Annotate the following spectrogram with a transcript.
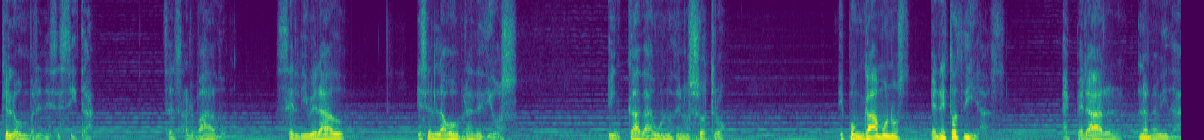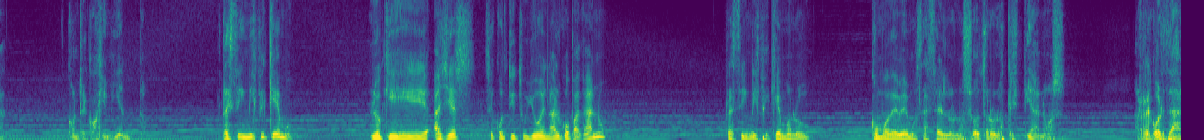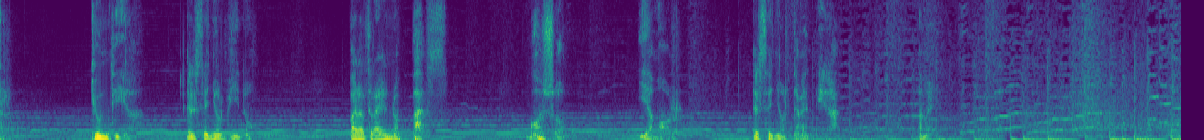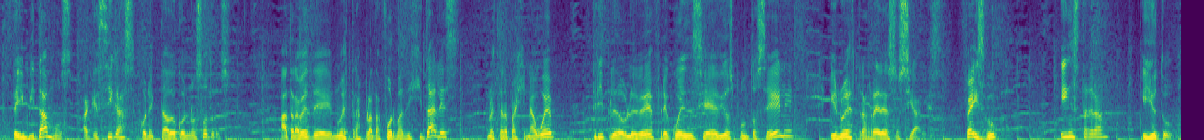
que el hombre necesita. Ser salvado, ser liberado, esa es la obra de Dios en cada uno de nosotros. Dispongámonos en estos días a esperar la Navidad con recogimiento. Resignifiquemos lo que ayer se constituyó en algo pagano. Resignifiquémoslo como debemos hacerlo nosotros los cristianos. Recordar que un día el Señor vino para traernos paz, gozo y amor. El Señor te bendiga. Amén. Te invitamos a que sigas conectado con nosotros a través de nuestras plataformas digitales, nuestra página web www.frecuenciadedios.cl y nuestras redes sociales, Facebook, Instagram y YouTube.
